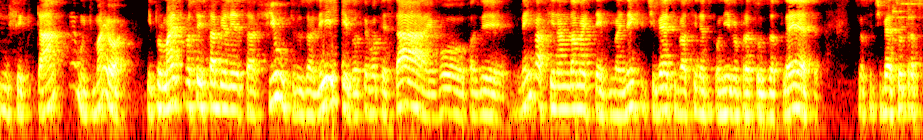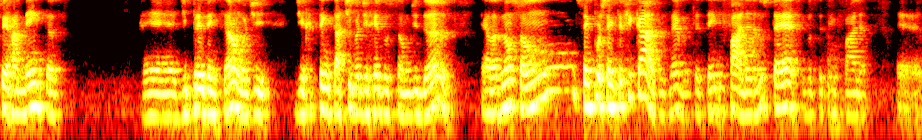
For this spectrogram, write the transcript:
infectar é muito maior. E por mais que você estabeleça filtros ali, você vou testar, eu vou fazer. Nem vacina não dá mais tempo, mas nem que tivesse vacina disponível para todos os atletas, se você tivesse outras ferramentas é, de prevenção ou de, de tentativa de redução de danos, elas não são 100% eficazes, né? Você tem falha nos testes, você tem falha é,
